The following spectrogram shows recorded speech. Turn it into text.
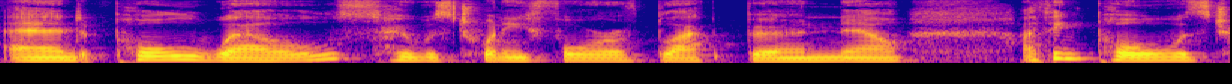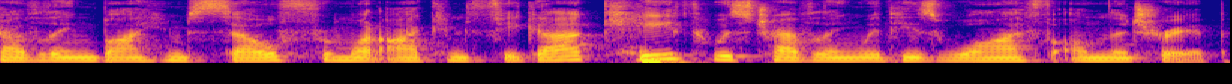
and Paul Wells, who was 24 of Blackburn. Now, I think Paul was travelling by himself, from what I can figure. Keith was travelling with his wife on the trip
